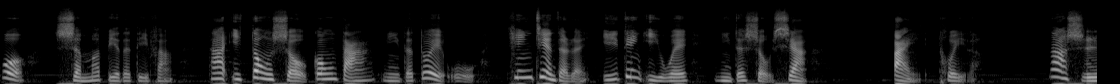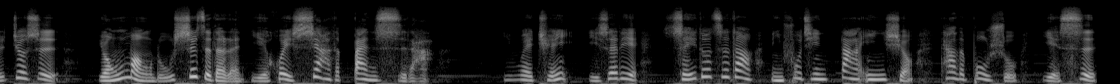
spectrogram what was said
或什么别的地方。他一动手攻打你的队伍，听见的人一定以为你的手下败退了。那时，就是勇猛如狮子的人也会吓得半死啦。因为全以色列谁都知道你父亲大英雄，他的部署也是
